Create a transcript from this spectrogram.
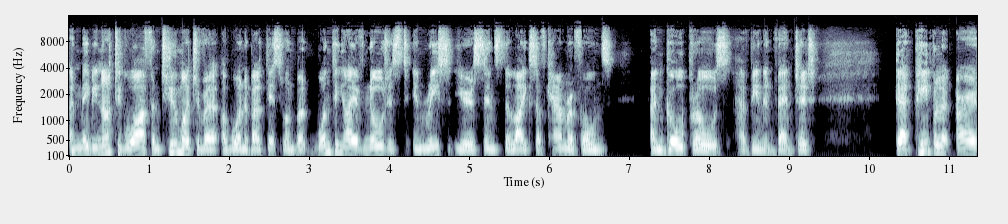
and maybe not to go off on too much of a, a, one about this one, but one thing I have noticed in recent years since the likes of camera phones and GoPros have been invented that people are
